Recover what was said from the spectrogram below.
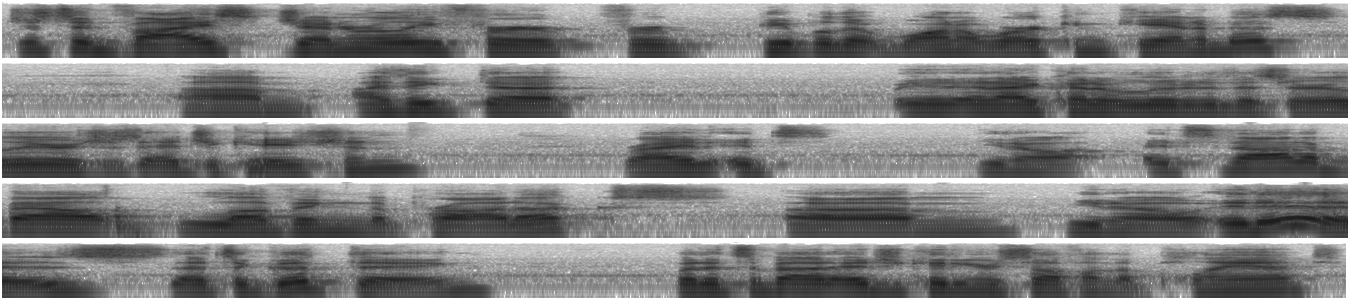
just advice generally for for people that want to work in cannabis. Um, I think the and I kind of alluded to this earlier, is just education, right? It's you know, it's not about loving the products. Um, you know, it is that's a good thing, but it's about educating yourself on the plant,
